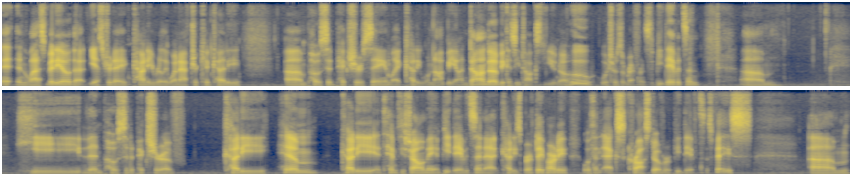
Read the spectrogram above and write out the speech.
in the last video, that yesterday Kanye really went after Kid Cudi. Um, posted pictures saying like Cudi will not be on Donda because he talks to you know who, which was a reference to Pete Davidson. Um, he then posted a picture of Cudi, him, Cudi and Timothée Chalamet and Pete Davidson at Cudi's birthday party with an X crossed over Pete Davidson's face. Um,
